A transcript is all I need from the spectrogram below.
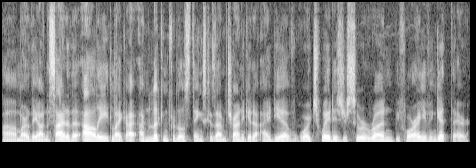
Um, are they on the side of the alley? Like I, I'm looking for those things because I'm trying to get an idea of which way does your sewer run before I even get there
